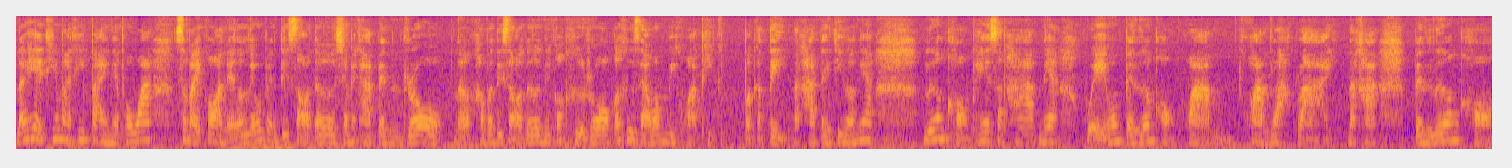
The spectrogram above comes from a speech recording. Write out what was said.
และเหตุที่มาที่ไปเนี่ยเพราะว่าสมัยก่อน่อนเนี่ยเราเรียกว่าเป็น disorder ใช่ไหมคะ เป็นโรคเนะคำว่า disorder นี่ก็คือโรคก็คือแสดงว่ามีความผิดปกตินะคะ แต่จริงๆแล้วเนี่ยเรื่องของเพศสภาพเนี่ยหัวเอ๋มันเป็นเรื่องของความความหลากหลายนะคะ เป็นเรื่องของ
